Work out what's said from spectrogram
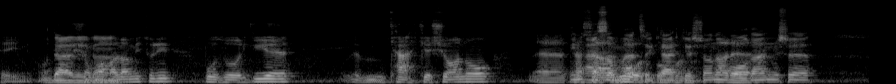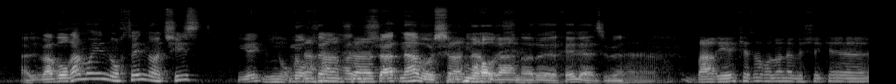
طی می‌کنه. شما حالا می‌تونید بزرگی کهکشان و این عظمت کهکشان آره. واقعا میشه. و واقعا ما یه نقطه ناچیز یک نقطه, نقطه شاید, نباشه. واقعا آره خیلی عجیبه. بقیه کتاب حالا نوشته که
